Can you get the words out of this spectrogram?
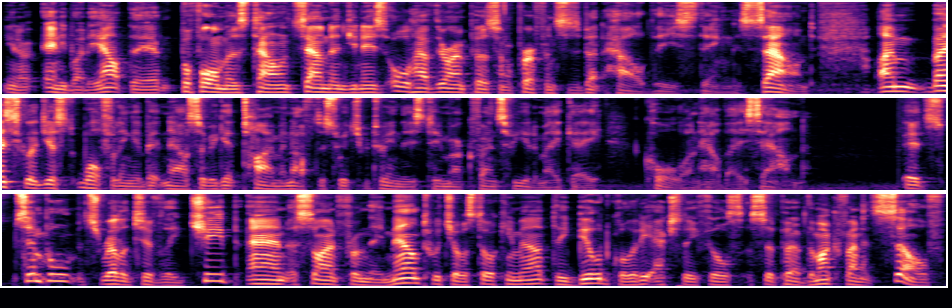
you know, anybody out there. Performers, talent, sound engineers all have their own personal preferences about how these things sound. I'm basically just waffling a bit now so we get time enough to switch between these two microphones for you to make a call on how they sound. It's simple, it's relatively cheap, and aside from the mount, which I was talking about, the build quality actually feels superb. The microphone itself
